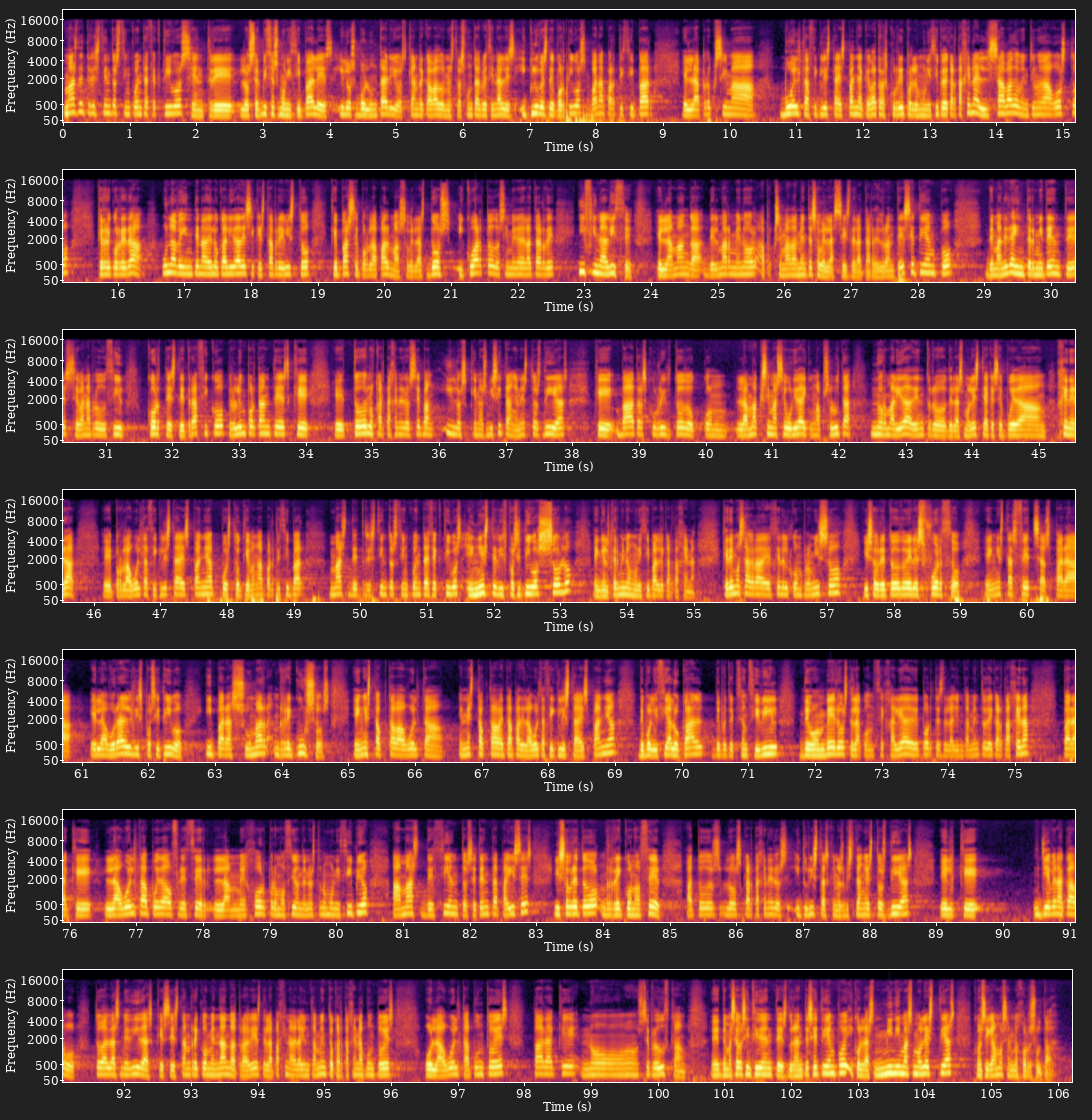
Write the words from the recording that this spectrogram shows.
Más de 350 efectivos entre los servicios municipales y los voluntarios que han recabado nuestras juntas vecinales y clubes deportivos van a participar en la próxima Vuelta Ciclista de España que va a transcurrir por el municipio de Cartagena el sábado 21 de agosto, que recorrerá una veintena de localidades y que está previsto que pase por La Palma sobre las dos y cuarto, dos y media de la tarde y finalice en la manga del Mar Menor aproximadamente sobre las seis de la tarde. Durante ese tiempo, de manera intermitente, se van a producir cortes de tráfico, pero lo importante es que eh, todos los cartageneros sepan y los que nos visitan en estos días que va a transcurrir todo con la máxima seguridad y con absoluta normalidad dentro de las molestias que se puedan generar eh, por la Vuelta Ciclista a España, puesto que van a participar más de 350 efectivos en este dispositivo solo en el término municipal de Cartagena. Queremos agradecer el compromiso y sobre todo el esfuerzo en estas fechas para elaborar el dispositivo y para sumar recursos en esta octava vuelta en esta octava etapa de la Vuelta Ciclista a España, de Policía Local, de Protección Civil, de Bomberos, de la Concejalía de Deportes del Ayuntamiento de Cartagena, para que la Vuelta pueda ofrecer la mejor promoción de nuestro municipio a más de 170 países y, sobre todo, reconocer a todos los cartageneros y turistas que nos visitan estos días el que lleven a cabo todas las medidas que se están recomendando a través de la página del ayuntamiento cartagena.es o la vuelta.es para que no se produzcan eh, demasiados incidentes durante ese tiempo y con las mínimas molestias consigamos el mejor resultado.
